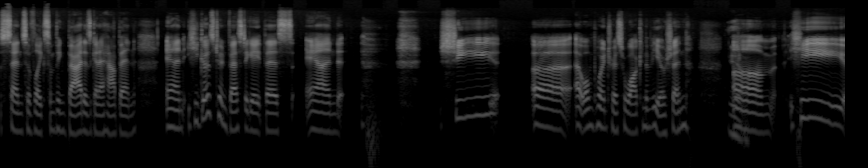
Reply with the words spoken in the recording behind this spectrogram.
sense of like something bad is going to happen. And he goes to investigate this and she uh at one point tries to walk into the ocean. Yeah. Um he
